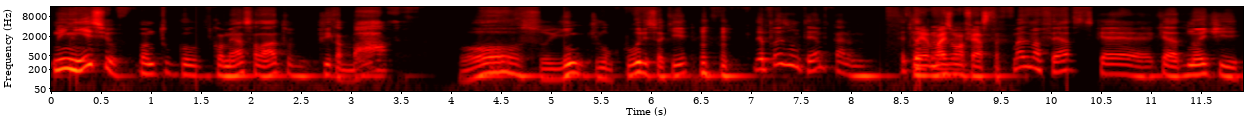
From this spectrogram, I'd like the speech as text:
No início, quando tu co- começa lá, tu fica. Bah, ô, swing, que loucura isso aqui. Depois de um tempo, cara. É, É mais uma festa. mais uma festa, que, é, que a noite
